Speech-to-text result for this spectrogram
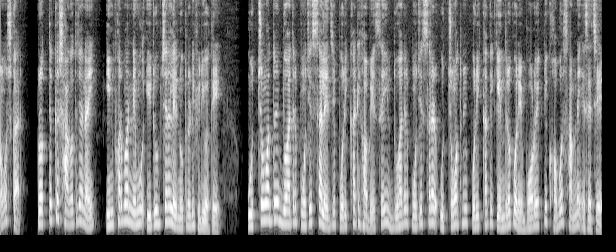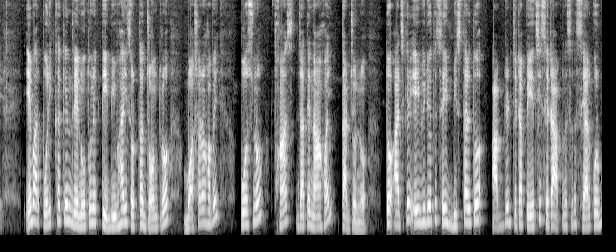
নমস্কার। প্রত্যেককে স্বাগত জানাই ইনফরমার নেমু ইউটিউব চ্যানেলে নতুন একটি ভিডিওতে। উচ্চ মাধ্যমিক দু হাজার পঁচিশ সালে যে পরীক্ষাটি হবে, সেই দু হাজার পঁচিশ সালের উচ্চ মাধ্যমিক পরীক্ষাকে কেন্দ্র করে বড় একটি খবর সামনে এসেছে। এবার পরীক্ষা কেন্দ্রে নতুন একটি ডিভাইস অর্থাৎ যন্ত্র বসানো হবে। প্রশ্ন ফাঁস যাতে না হয় তার জন্য। তো আজকের এই ভিডিওতে সেই বিস্তারিত আপডেট যেটা পেয়েছি সেটা আপনাদের সাথে শেয়ার করব।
